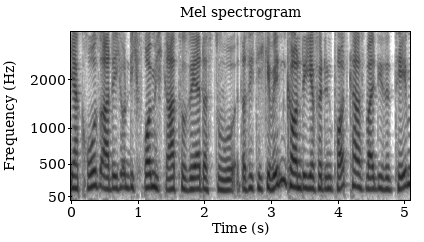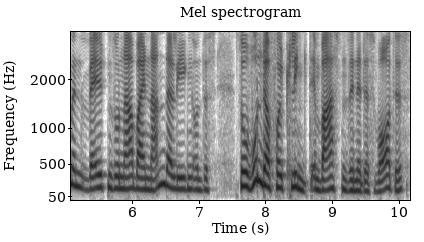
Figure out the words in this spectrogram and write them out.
Ja, großartig und ich freue mich gerade so sehr, dass du, dass ich dich gewinnen konnte hier für den Podcast, weil diese Themenwelten so nah beieinander liegen und es so wundervoll klingt im wahrsten Sinne des Wortes.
